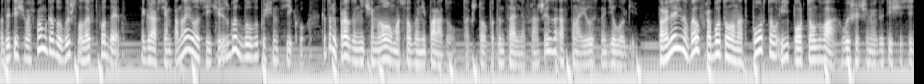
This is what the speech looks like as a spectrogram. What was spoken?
В 2008 году вышла Left 4 Dead. Игра всем понравилась, и через год был выпущен сиквел, который, правда, ничем новым особо не порадовал, так что потенциальная франшиза остановилась на дилогии. Параллельно Valve работала над Portal и Portal 2, вышедшими в 2007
